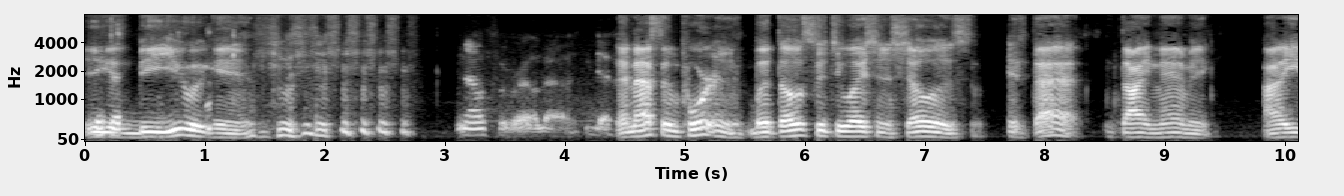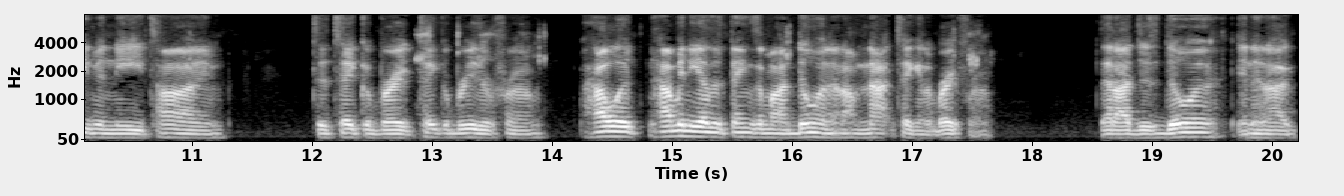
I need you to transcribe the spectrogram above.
you can be you again. No, for real though. Definitely. and that's important. But those situations show us if that dynamic, I even need time to take a break, take a breather from. How would how many other things am I doing that I'm not taking a break from? That I just doing and then I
